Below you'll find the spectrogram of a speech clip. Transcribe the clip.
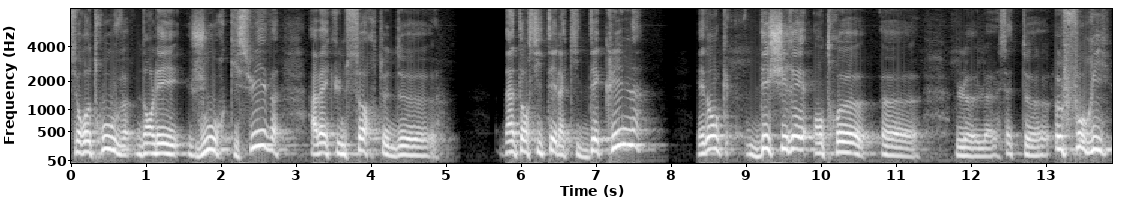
se retrouve dans les jours qui suivent avec une sorte de d'intensité là qui décline. Et donc déchiré entre euh, cette euphorie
